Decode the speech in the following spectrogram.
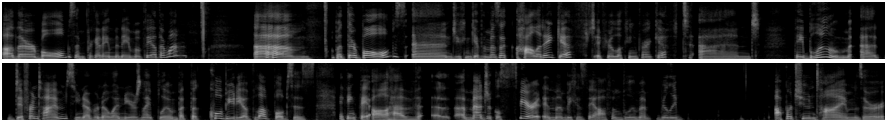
other bulbs. I'm forgetting the name of the other one. Um, but they're bulbs, and you can give them as a holiday gift if you're looking for a gift. And they bloom at different times. You never know when yours might bloom. But the cool beauty of love bulbs is I think they all have a, a magical spirit in them because they often bloom at really opportune times or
